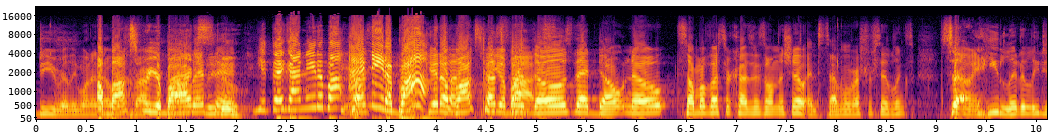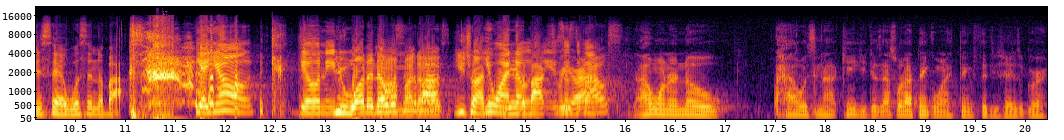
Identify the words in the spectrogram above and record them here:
Do you really want to know A box for your box? I actually Listen, do. You think I need a box? I need a box. Get a box for your for box. those that don't know, some of us are cousins on the show, and some of us are siblings. So he literally just said, "What's in the box?" Yeah, you don't. You don't need. you want to know Nah, what's in my the dog. box? You trying to You wanna know a box for your house? I want to know how it's not kinky because that's what I think when I think Fifty Shades of Grey.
